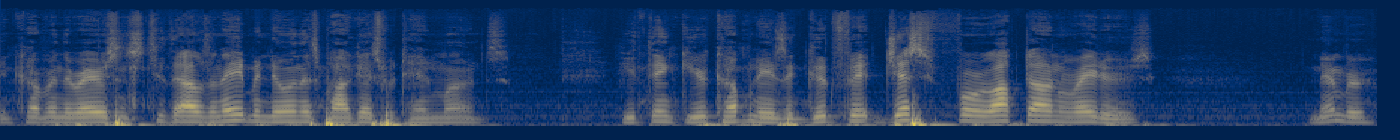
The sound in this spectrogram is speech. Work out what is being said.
Been covering the Raiders since 2008, been doing this podcast for 10 months. If you think your company is a good fit just for Locked On Raiders, remember,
